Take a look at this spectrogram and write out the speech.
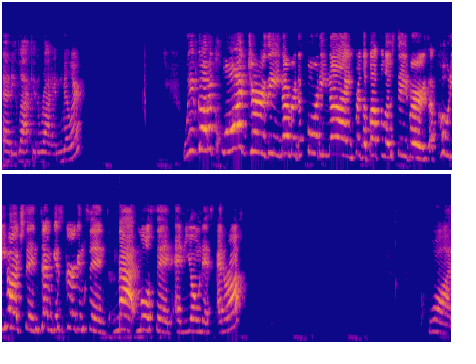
Eddie Lack and Ryan Miller. We've got a quad jersey number to 49 for the Buffalo Sabres of Cody Hodgson, Zemgus Girgensons, Matt Moulson, and Jonas Enroth. Quad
